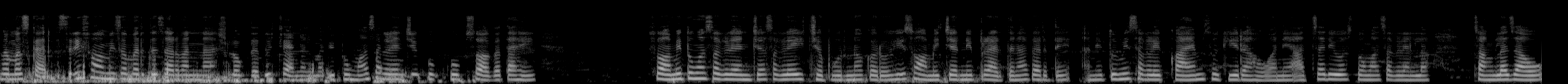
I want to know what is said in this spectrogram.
नमस्कार. श्री स्वामी समर्थ सर्वांना श्लोक दादू चॅनलमध्ये तुम्हा सगळ्यांचे खूप खूप स्वागत आहे. स्वामी तुम्हा सगळ्यांच्या सगळ्या इच्छा पूर्ण करो. ही स्वामीचरणी प्रार्थना करते आणि तुम्ही सगळे कायम सुखी राहो आणि आजचा दिवस तुम्हा सगळ्यांना चांगला जाओ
